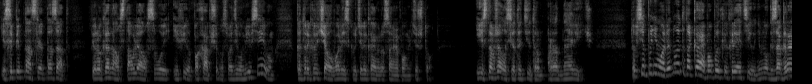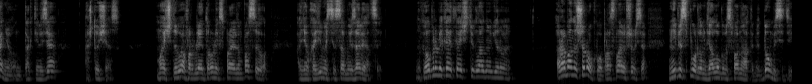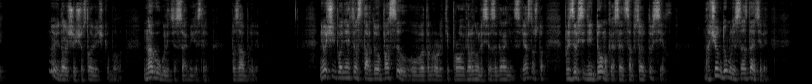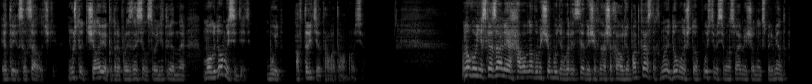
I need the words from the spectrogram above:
Если 15 лет назад Первый канал вставлял в свой эфир похабщину с Вадимом Евсеевым, который кричал в валийскую телекамеру, сами помните что – и снабжалось это титром «Родная речь», то все понимали, ну, это такая попытка креатива, немного за гранью, так нельзя. А что сейчас? Матч ТВ оформляет ролик с правильным посылом о необходимости самоизоляции. Но кого привлекает в качестве главного героя? Романа Широкого, прославившегося не бесспорным диалогом с фанатами. Дома сиди. Ну и дальше еще словечко было. Нагуглите сами, если позабыли. Не очень понятен стартовый посыл в этом ролике про «вернулись из-за границы». Ясно, что призыв сидеть дома касается абсолютно всех. На чем думали создатели этой социалочки? Неужто человек, который произносил свое нетленное «мог дома сидеть», будет авторитетом в этом вопросе? Много вы не сказали, а во многом еще будем говорить в следующих наших аудиоподкастах. Ну и думаю, что пустимся мы с вами еще на эксперимент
